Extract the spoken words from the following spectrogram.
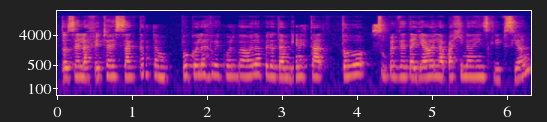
Entonces las fechas exactas tampoco las recuerdo ahora, pero también está todo súper detallado en la página de inscripción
